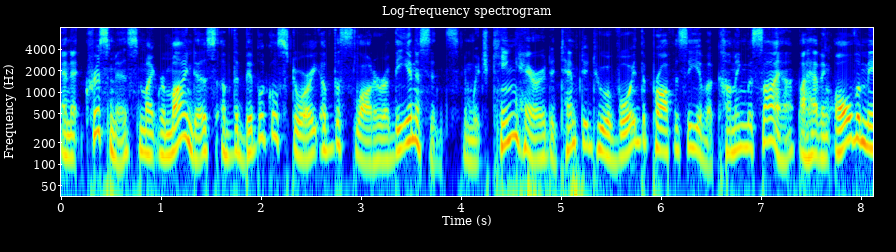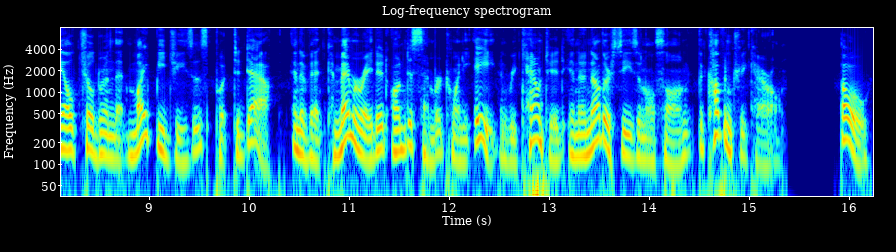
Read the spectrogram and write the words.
And at Christmas might remind us of the biblical story of the slaughter of the innocents, in which King Herod attempted to avoid the prophecy of a coming Messiah by having all the male children that might be Jesus put to death, an event commemorated on December 28 and recounted in another seasonal song, the Coventry Carol. Oh,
